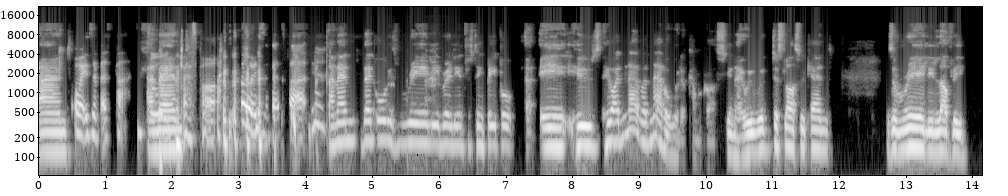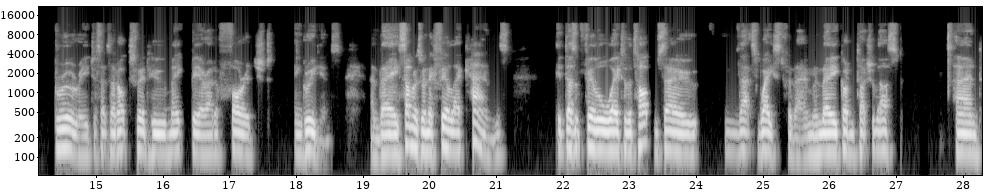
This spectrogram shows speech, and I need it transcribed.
and Always the best part. and Always then the best part. Always the best part. and then then all these really really interesting people uh, who's who I never never would have come across. You know, we were just last weekend. There's a really lovely brewery just outside Oxford who make beer out of foraged ingredients, and they sometimes when they fill their cans, it doesn't fill all the way to the top, so that's waste for them. And they got in touch with us, and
